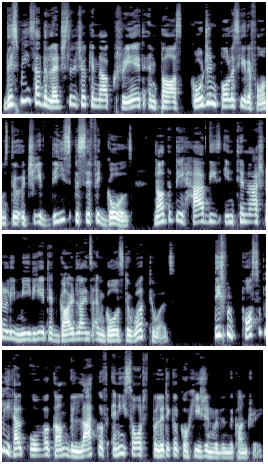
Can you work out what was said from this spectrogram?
This means that the legislature can now create and pass cogent policy reforms to achieve these specific goals now that they have these internationally mediated guidelines and goals to work towards. This would possibly help overcome the lack of any sort of political cohesion within the country.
